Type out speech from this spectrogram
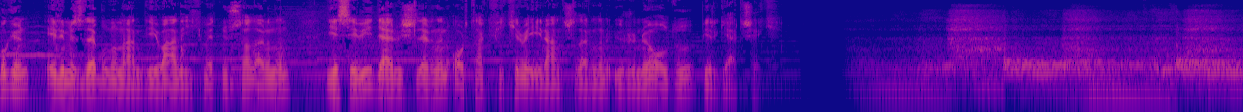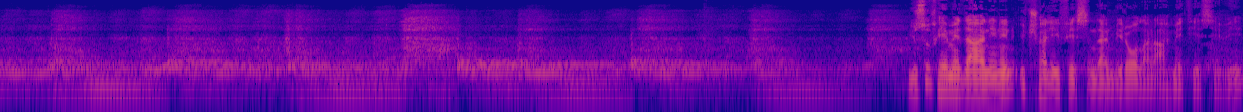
bugün elimizde bulunan Divan-ı Hikmet nüshalarının Yesevi dervişlerinin ortak fikir ve inançlarının ürünü olduğu bir gerçek. Yusuf Hemedani'nin üç halifesinden biri olan Ahmet Yesevi,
